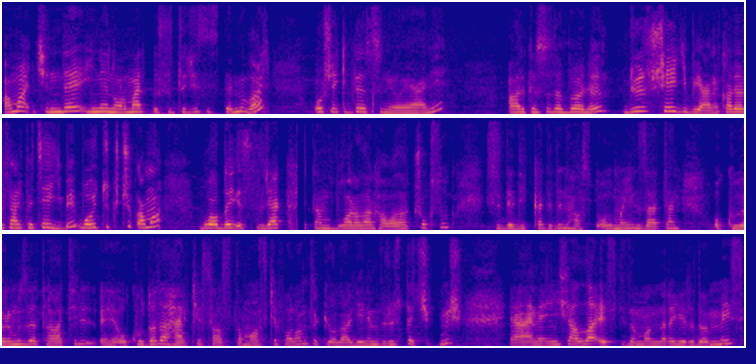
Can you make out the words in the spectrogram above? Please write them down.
ama içinde yine normal ısıtıcı sistemi var. O şekilde ısınıyor yani. Arkası da böyle düz şey gibi yani kalorifer peteği gibi. Boyutu küçük ama bu odayı ısıtacak. Gerçekten bu aralar havalar çok soğuk. Siz de dikkat edin hasta olmayın. Zaten okullarımız da tatil. e, okulda da herkes hasta. Maske falan takıyorlar. Yeni virüs de çıkmış. Yani inşallah eski zamanlara geri dönmeyiz.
